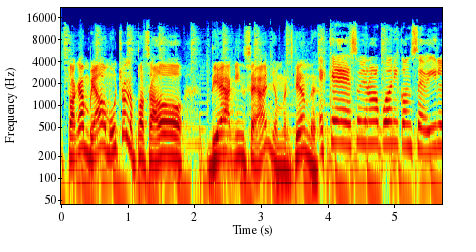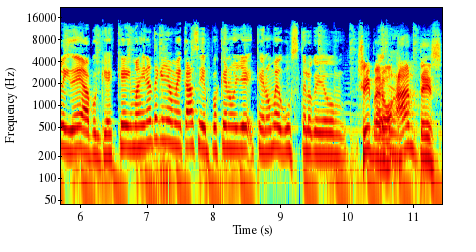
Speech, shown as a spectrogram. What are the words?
esto ha cambiado mucho en los pasados 10 a 15 años, ¿me entiendes? Es que eso yo no lo puedo ni concebir la idea, porque es que imagínate que yo me case y después que no, lle- que no me guste lo que yo... Sí, pero Eso. antes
